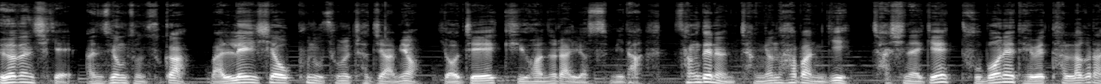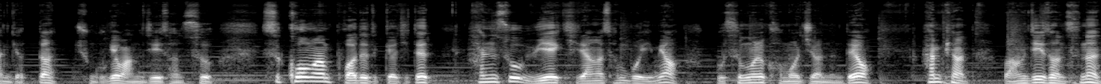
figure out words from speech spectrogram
여자단식의 안세영 선수가 말레이시아 오픈 우승을 차지하며 여제의 귀환을 알렸습니다. 상대는 작년 하반기 자신에게 두 번의 대회 탈락을 안겼던 중국의 왕지희 선수. 스코어만 보아도 느껴지듯 한 수 위의 기량을 선보이며 우승을 거머쥐었는데요. 한편 왕지희 선수는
